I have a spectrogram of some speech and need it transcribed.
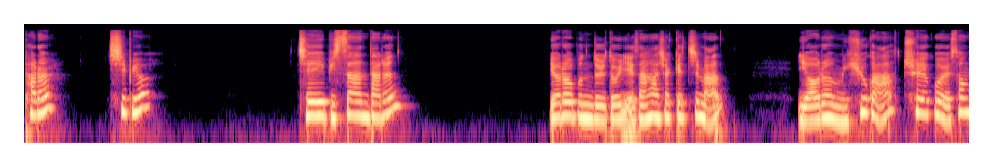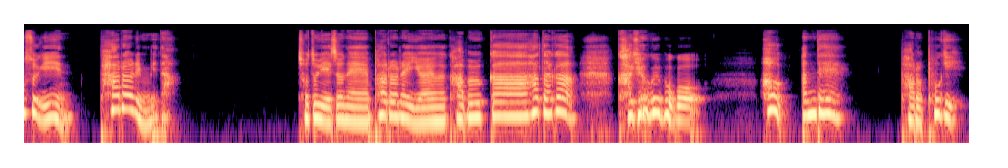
8월? 12월? 제일 비싼 달은 여러분들도 예상하셨겠지만 여름 휴가 최고의 성수기인 8월입니다. 저도 예전에 8월에 여행을 가볼까 하다가 가격을 보고 헉, 안 돼. 바로 포기.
